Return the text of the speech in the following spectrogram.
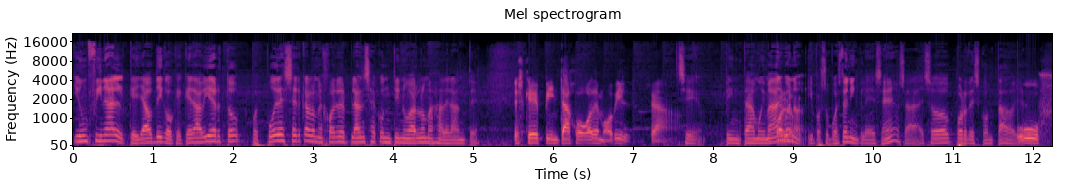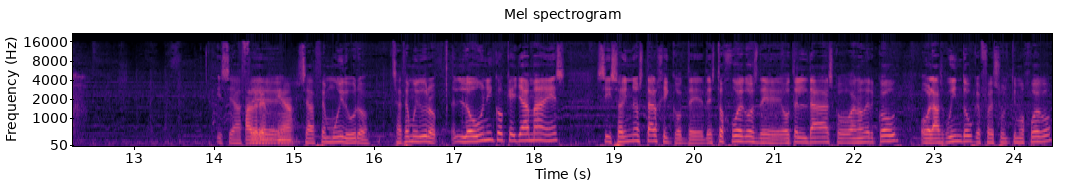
y un final que ya os digo que queda abierto, pues puede ser que a lo mejor el plan sea continuarlo más adelante. Es que pinta juego de móvil. O sea... Sí, pinta muy mal. Bueno, y por supuesto en inglés, ¿eh? O sea, eso por descontado ya. Uf y se hace, se hace muy duro. Se hace muy duro. Lo único que llama es si sois nostálgicos de, estos juegos de Hotel Dusk o Another Code o Last Window, que fue su último juego,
